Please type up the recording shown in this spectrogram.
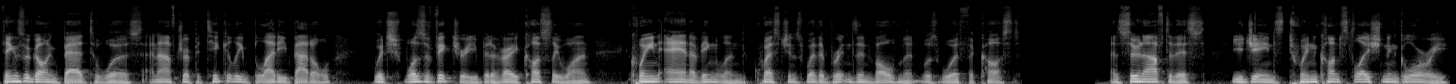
Things were going bad to worse, and after a particularly bloody battle, which was a victory but a very costly one, Queen Anne of England questions whether Britain's involvement was worth the cost. And soon after this, Eugene's twin constellation in glory,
